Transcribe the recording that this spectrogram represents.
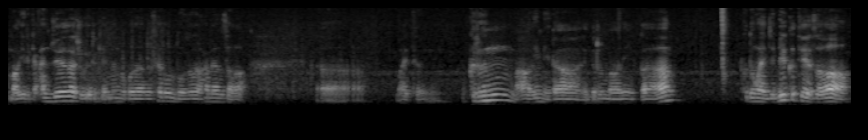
막 이렇게 안주해가지고 이렇게 있는 것보다는 새로운 도전을 하면서 어, 뭐 하여튼 그런 마음입니다. 그런 마음이니까 그동안 이제 밀크티에서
